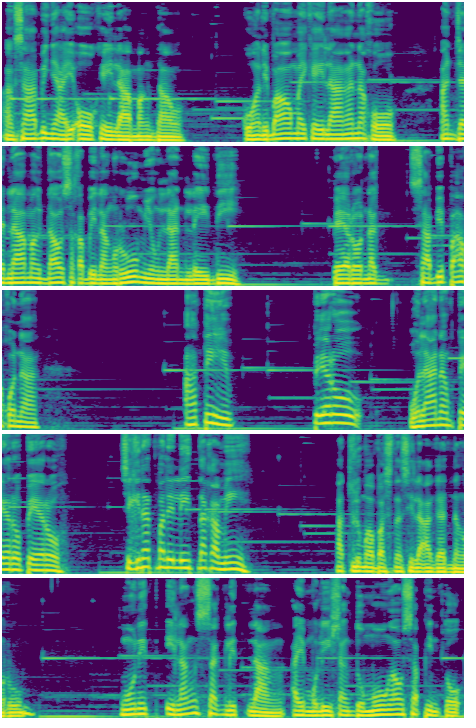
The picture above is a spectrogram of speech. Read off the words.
Ang sabi niya ay okay lamang daw. Kung halimbawa may kailangan ako, andyan lamang daw sa kabilang room yung landlady. Pero nagsabi pa ako na, Ate, pero wala nang pero pero. Sige na't malilate na kami. At lumabas na sila agad ng room. Ngunit ilang saglit lang ay muli siyang dumungaw sa pinto.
